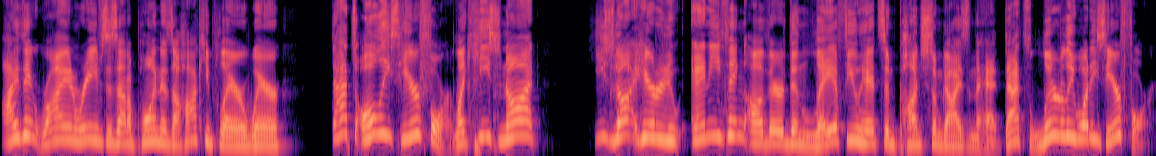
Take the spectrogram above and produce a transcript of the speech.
I think Ryan Reaves is at a point as a hockey player where that's all he's here for. Like, he's not he's not here to do anything other than lay a few hits and punch some guys in the head. That's literally what he's here for.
